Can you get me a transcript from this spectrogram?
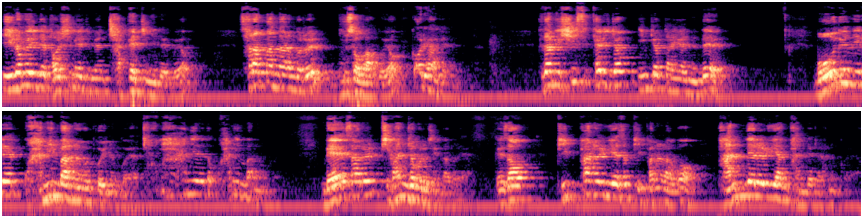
게 이제 더 심해지면 자폐증이 되고요. 사람 만나는 것을 무서워하고요. 꺼려하게 됩니다. 그 다음에 히스테리적 인격장애가 있는데 모든 일에 과민 반응을 보이는 거예요. 조그만 일에도 과민 보여요. 매사를 비관적으로 생각을 해요. 그래서 비판을 위해서 비판을 하고 반대를 위한 반대를 하는 거예요.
